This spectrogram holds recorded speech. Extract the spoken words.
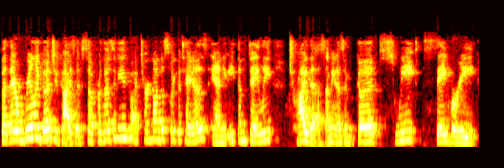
But they're really good, you guys. So for those of you who have turned on to sweet potatoes and you eat them daily, try this. I mean, it's a good, sweet, savory,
